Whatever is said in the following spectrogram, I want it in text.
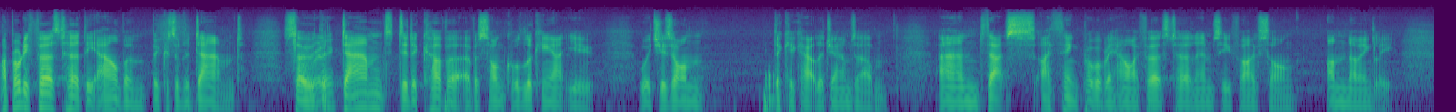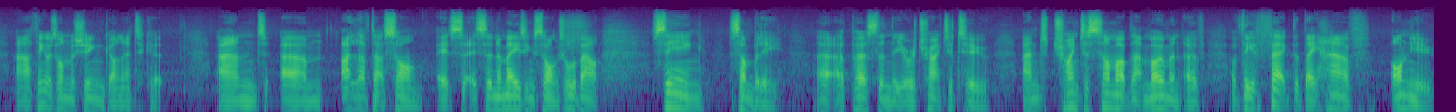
I probably first heard the album because of the Damned. So Oh, really? the Damned did a cover of a song called "Looking at You," which is on the Kick Out the Jams album, and that's I think probably how I first heard an MC5 song unknowingly. Uh, I think it was on Machine Gun Etiquette, and um, I love that song. It's it's an amazing song. It's all about seeing somebody, uh, a person that you're attracted to, and trying to sum up that moment of of the effect that they have on you.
